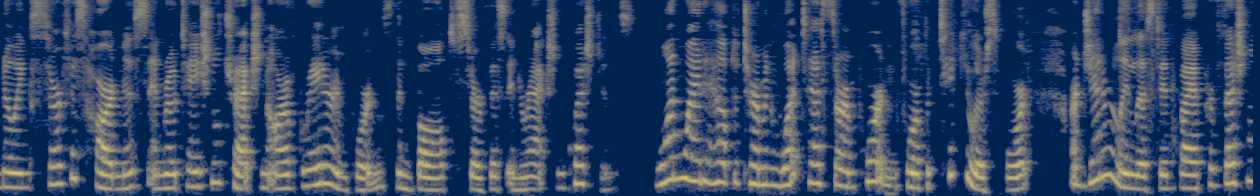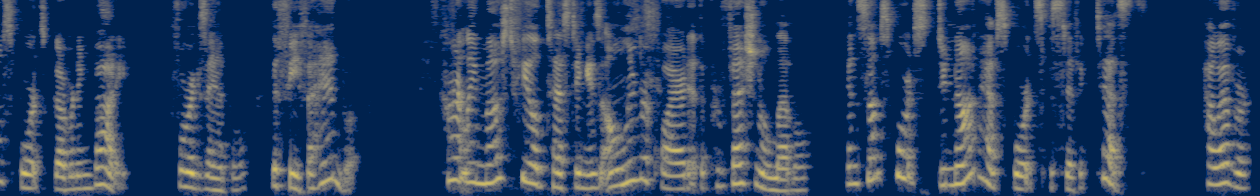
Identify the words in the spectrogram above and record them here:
knowing surface hardness and rotational traction are of greater importance than ball to surface interaction questions. One way to help determine what tests are important for a particular sport are generally listed by a professional sports governing body, for example, the FIFA Handbook. Currently, most field testing is only required at the professional level and some sports do not have sport specific tests. However,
